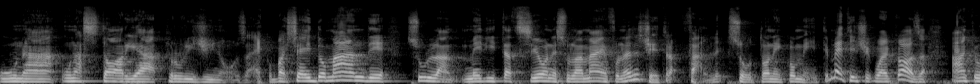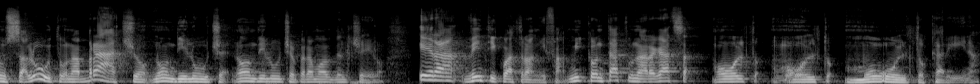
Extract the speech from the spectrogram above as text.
una, una, storia pruriginosa. Ecco, poi se hai domande sulla meditazione, sulla mindfulness, eccetera, falle sotto nei commenti. Mettici qualcosa, anche un saluto, un abbraccio, non di luce, non di luce per amor del cielo. Era 24 anni fa, mi contatta una ragazza molto, molto, molto carina.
